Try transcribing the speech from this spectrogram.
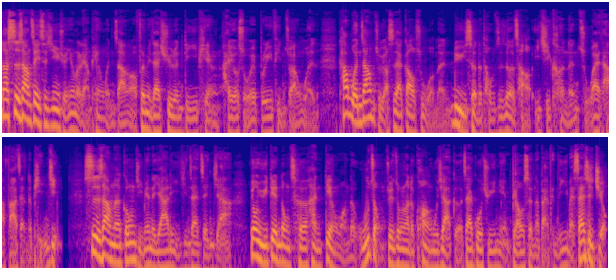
那事实上，这次经济学用了两篇文章哦，分别在序论第一篇，还有所谓 briefing 专文。它文章主要是在告诉我们绿色的投资热潮以及可能阻碍它发展的瓶颈。事实上呢，供给面的压力已经在增加。用于电动车和电网的五种最重要的矿物价格，在过去一年飙升了百分之一百三十九。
